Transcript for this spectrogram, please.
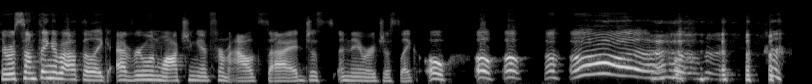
there was something about the like everyone watching it from outside, just and they were just like, oh, oh, oh, oh, oh.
